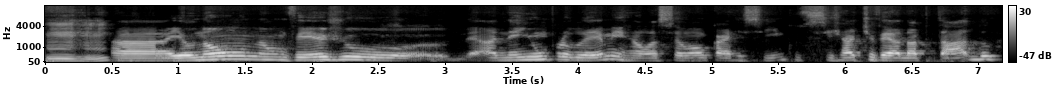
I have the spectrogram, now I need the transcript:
Uhum. Uh, eu não, não vejo ah, nenhum problema em relação ao KR5, se já tiver adaptado,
